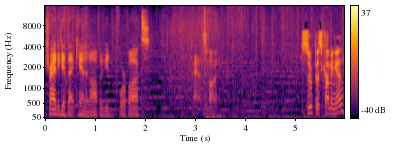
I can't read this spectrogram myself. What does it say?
Tried to get that cannon off of you before, Fox. That's fine. Soup is coming in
